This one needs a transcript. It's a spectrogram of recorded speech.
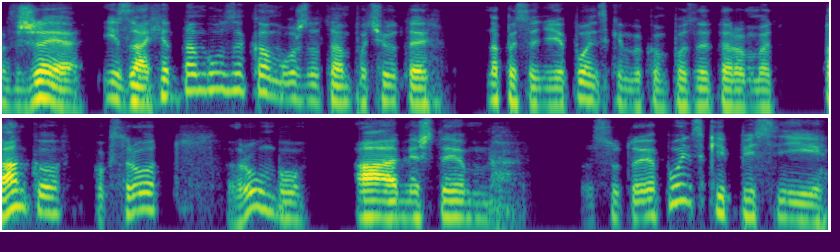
вже і західна музика, можна там почути написані японськими композиторами танко, фокстрот, румбу. А між тим суто японські пісні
